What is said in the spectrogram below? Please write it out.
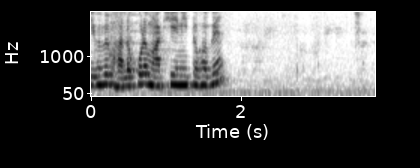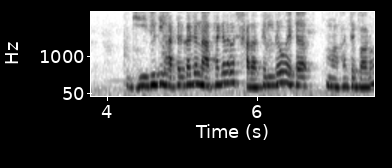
এইভাবে ভালো করে মাখিয়ে নিতে হবে। ঘি যদি হাতের কাছে না থাকে, তাহলে সাদা তেল দিয়েও এটা মাখাতে পারো।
